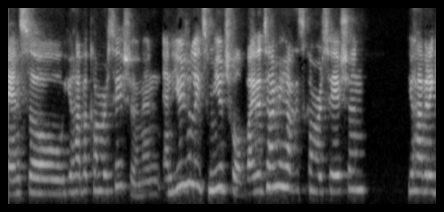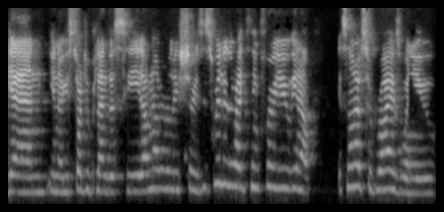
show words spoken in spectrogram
And so you have a conversation, and and usually it's mutual. By the time you have this conversation, you have it again. You know, you start to plant the seed. I'm not really sure. Is this really the right thing for you? You know, it's not a surprise when you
